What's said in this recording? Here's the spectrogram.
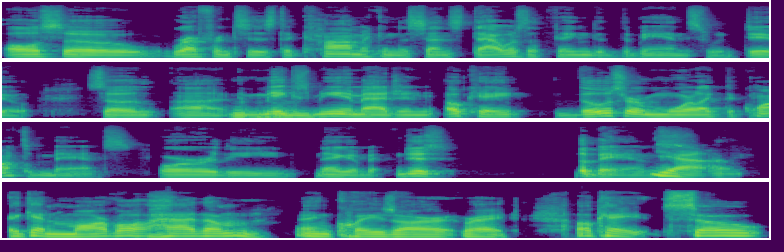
also references the comic in the sense that was a thing that the bands would do. So uh, it makes Mm-hmm. me imagine, okay, those are more like the quantum bands or the nega just the band. Yeah. Again, Marvel had them and Quasar, right? Okay, so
